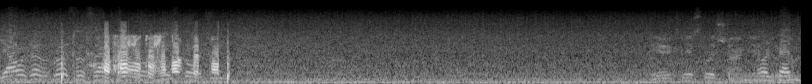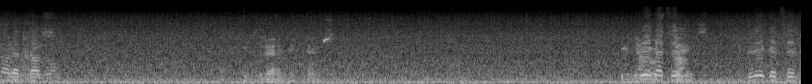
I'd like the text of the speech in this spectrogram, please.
Я уже сбросился. Отхожу тоже Низко 050. очень. Я их не слышу, они... в 0,5-0 другом канале. отхожу. Зря они, конечно. Двигатель. Двигатель.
